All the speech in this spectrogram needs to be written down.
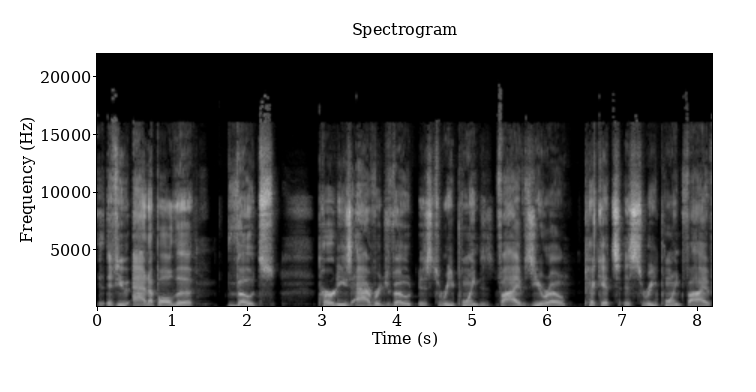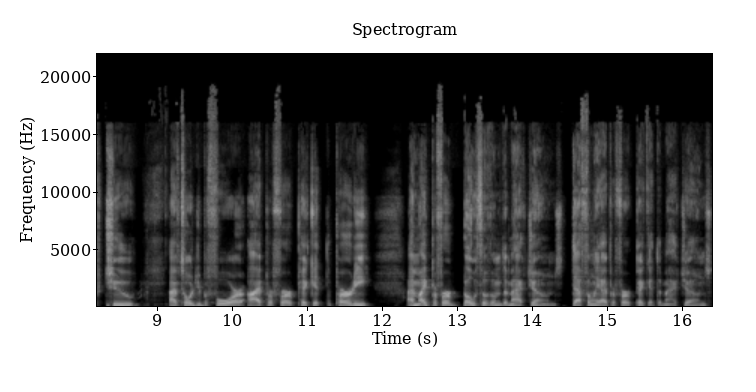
If you add up all the votes, Purdy's average vote is 3.50. Pickett's is 3.52. I've told you before, I prefer Pickett to Purdy. I might prefer both of them to Mac Jones. Definitely, I prefer Pickett to Mac Jones.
